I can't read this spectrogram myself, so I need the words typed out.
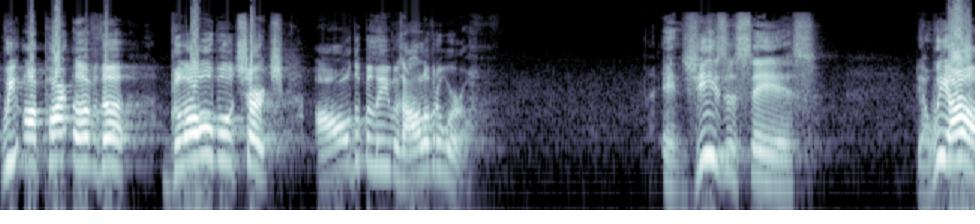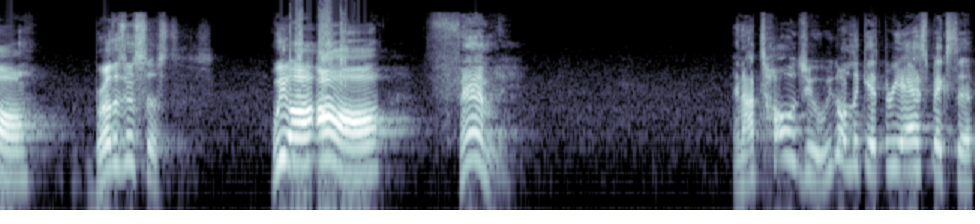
We are part of the global church, all the believers all over the world. And Jesus says that we all, brothers and sisters, we are all family. And I told you, we're going to look at three aspects to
